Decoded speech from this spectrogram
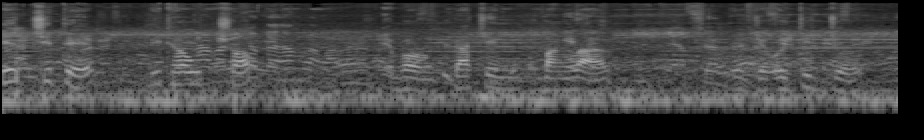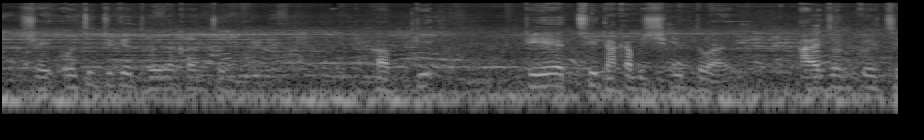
টিএসসিতে পিঠা উৎসব এবং প্রাচীন বাংলার যে ঐতিহ্য, সেই ঐতিহ্যকে ধরে রাখার জন্য টিএসসি ঢাকা বিশ্ববিদ্যালয় আয়োজন করেছে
